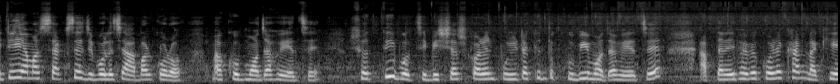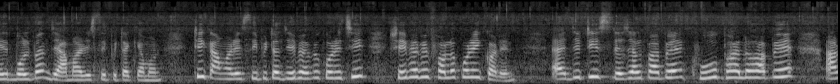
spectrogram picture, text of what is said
এটাই আমার সাকসেস যে বলেছে, আবার করো। মা, খুব মজা হয়েছে। সত্যিই বলছি, বিশ্বাস করেন, পুরিটা কিন্তু খুবই মজা হয়েছে। আপনারা এইভাবে করে খান না, খেয়ে বলবেন যে আমার রেসিপিটা কেমন। ঠিক আমার রেসিপিটা যেভাবে করেছি, সেইভাবে ফলো করেই করেন। অ্যাজ ইট ইজ রেজাল্ট পাবেন, খুব ভালো হবে। আর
